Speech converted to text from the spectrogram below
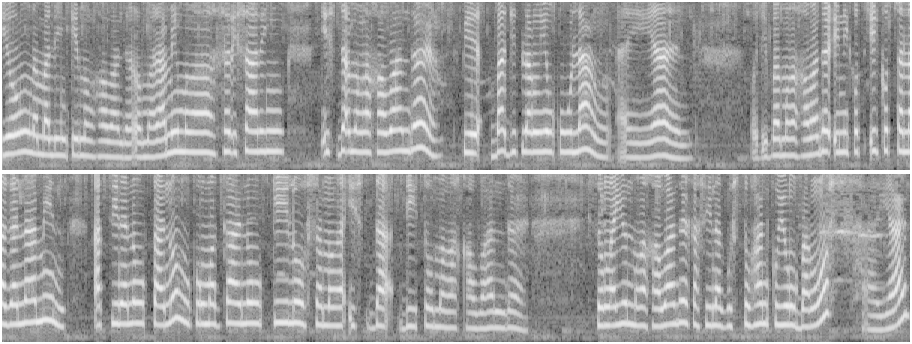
yung namalingki mga kawander. O maraming mga sari-saring isda mga kawander. Budget lang yung kulang. Ayan. O di ba mga kawander, inikot-ikot talaga namin at tinanong-tanong kung magkanong kilo sa mga isda dito mga kawander. So ngayon mga kawander, kasi nagustuhan ko yung bangos, ayan.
